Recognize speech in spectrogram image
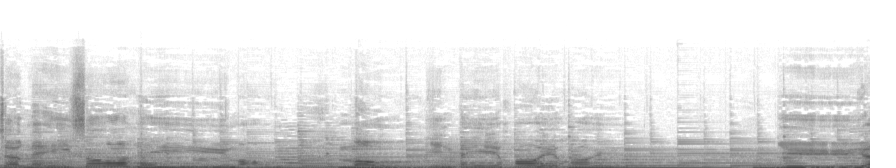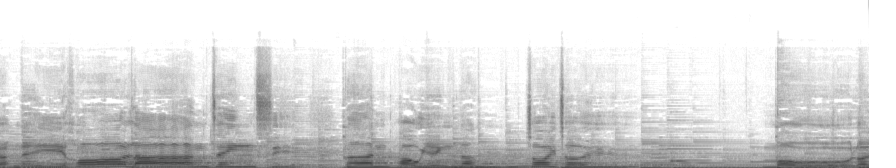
着你所希望，无言避开去。如若你可冷静时，但求仍能再聚。无论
